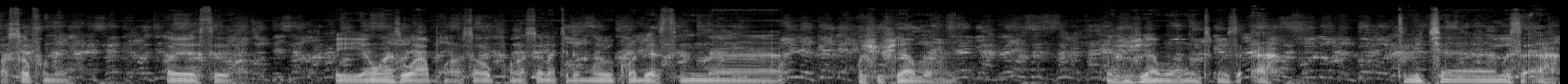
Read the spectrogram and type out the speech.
a softener. I yes, sir. I want to up on so upon some to the more recorders in Oshushamo. Oshushamo to Miss Ah. To me, Cham, Miss Ah.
